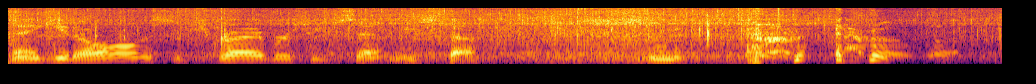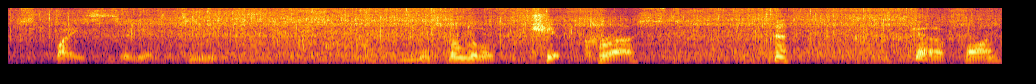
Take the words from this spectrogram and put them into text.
Thank you to all the subscribers who sent me stuff. Spices again too. Just a little chip crust. kind of fun.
